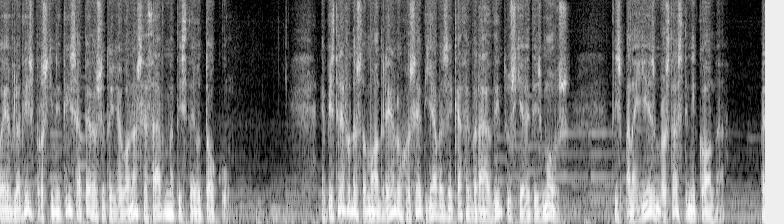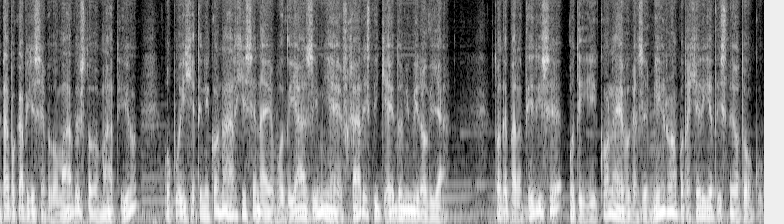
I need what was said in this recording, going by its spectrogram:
Ο ευλαβής προσκυνητής απέδωσε το γεγονός σε θαύμα της Θεοτόκου. Επιστρέφοντας στο Μόντρεαλ, ο Χωσέ διάβαζε κάθε βράδυ τους χαιρετισμούς της Παναγίας μπροστά στην εικόνα. Μετά από κάποιες εβδομάδες στο δωμάτιο όπου είχε την εικόνα άρχισε να ευωδιάζει μια ευχάριστη και έντονη μυρωδιά. Τότε παρατήρησε ότι η εικόνα έβγαζε μύρο από τα χέρια της Θεοτόκου.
